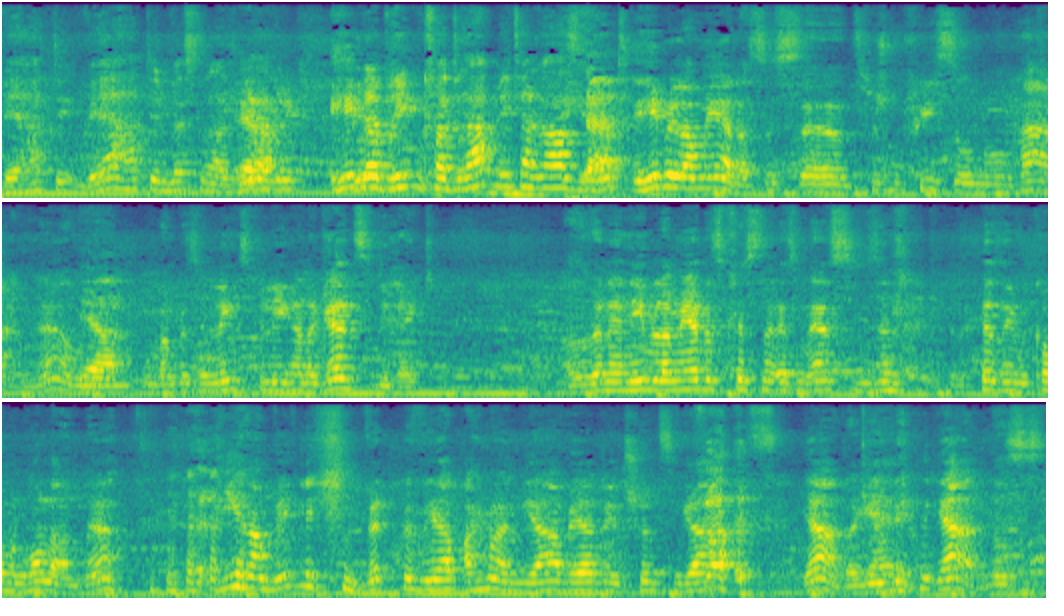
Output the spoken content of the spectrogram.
Wer hat den, wer hat den besten Rasen? Ja. Jeder, bringt, jeder bringt einen Quadratmeter Rasen Ja. mit. Hebel am Meer, das ist äh, zwischen Füße und, und Haaren. Ne? Und, Ja. und ein bisschen links gelegen an der Grenze direkt. Also wenn du Nebel am Meer bist, kriegst du eine SMS, die sind herzlich willkommen in Holland. Ne? Die haben wirklich einen Wettbewerb, einmal im Jahr, wer hat den schönsten Garten. Was? Ja, da geht, ja, das ist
